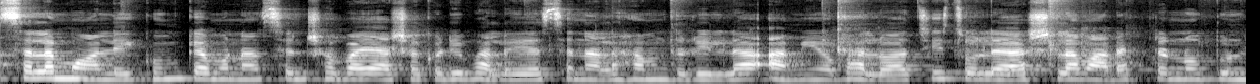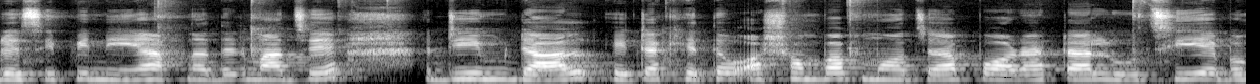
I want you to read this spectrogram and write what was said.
আসসালামু আলাইকুম, কেমন আছেন সবাই? আশা করি ভালোই আছেন, আলহামদুলিল্লাহ, আমিও ভালো আছি। চলে আসলাম আর একটা নতুন রেসিপি নিয়ে আপনাদের মাঝে। ডিম, ডাল, এটা খেতে অসম্ভব মজা, পরাটা, লুচি এবং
